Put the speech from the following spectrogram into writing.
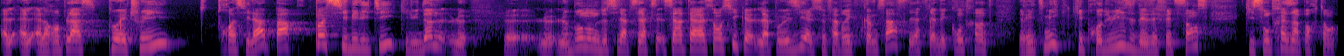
elle, remplace poetry, trois syllabes, par possibility, qui lui donne le, bon nombre de syllabes. C'est-à-dire que c'est intéressant aussi que la poésie, elle se fabrique comme ça, c'est-à-dire qu'il y a des contraintes rythmiques qui produisent des effets de sens qui sont très importants.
